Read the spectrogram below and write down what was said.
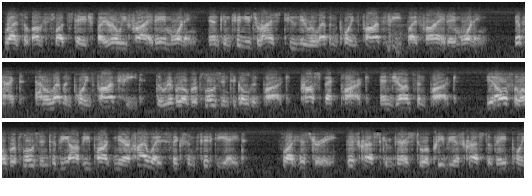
rise above flood stage by early Friday morning and continue to rise to near 11.5 feet by Friday morning. Impact at 11.5 feet. The river overflows into Golden Park, Prospect Park, and Johnson Park. It also overflows into the RV Park near Highway 6 and 58. Flood history. This crest compares to a previous crest of 8.4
